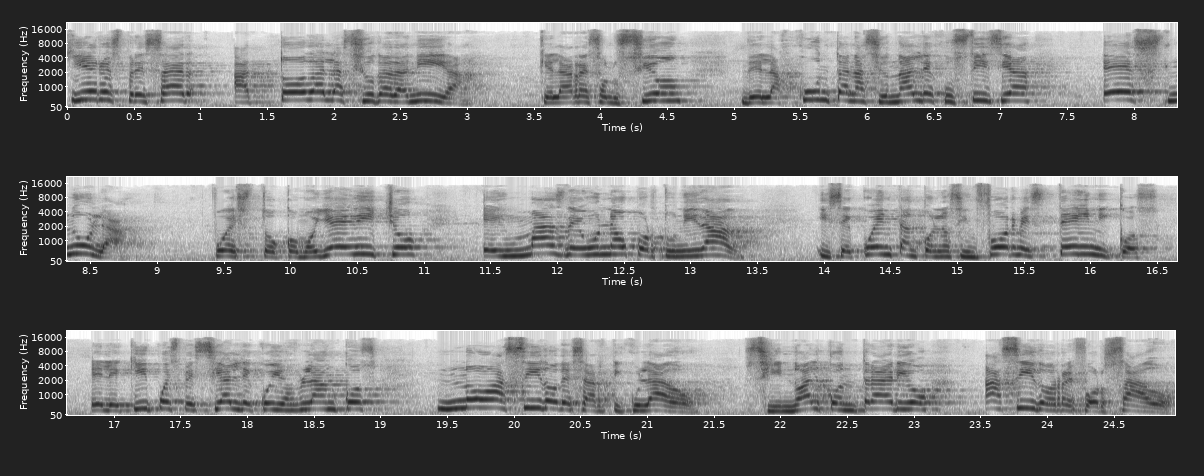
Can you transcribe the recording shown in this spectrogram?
quiero expresar a toda la ciudadanía que la resolución de la Junta Nacional de Justicia es nula, puesto, como ya he dicho, en más de una oportunidad y se cuentan con los informes técnicos, el equipo especial de cuellos blancos no ha sido desarticulado sino al contrario, ha sido reforzado.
